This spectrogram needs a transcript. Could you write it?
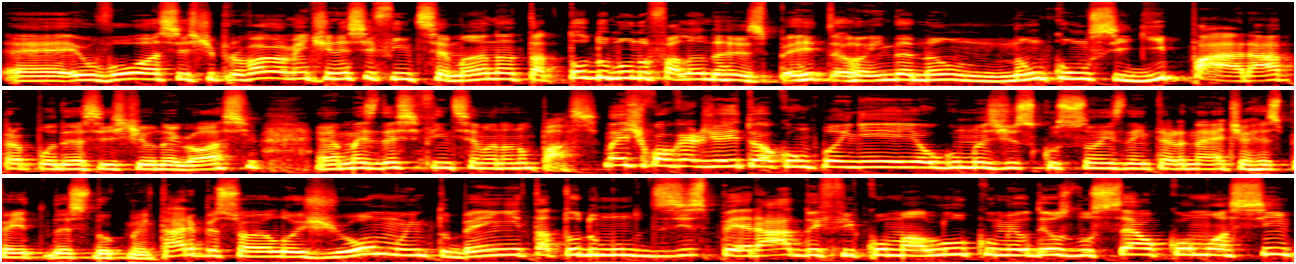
é, eu vou assistir provavelmente nesse fim de semana, tá todo mundo falando a respeito, eu ainda não, não consegui parar para poder assistir o negócio, é, mas desse fim de semana não passa. Mas de qualquer jeito eu acompanhei algumas discussões na internet a respeito desse documentário, o pessoal elogiou muito bem e tá todo mundo desesperado e ficou maluco, meu Deus do céu, como assim?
